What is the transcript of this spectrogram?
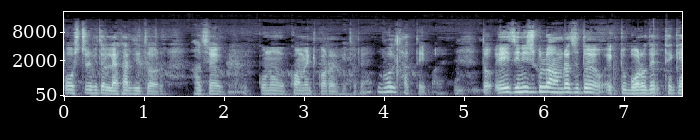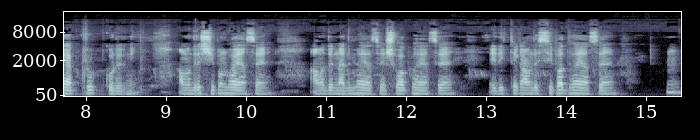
পোস্টের ভিতর, লেখার ভিতর, হচ্ছে কোনো কমেন্ট করার ভিতরে ভুল থাকতেই পারে। তো এই জিনিসগুলো আমরা যদি একটু বড়দের থেকে অ্যাপ্রুভ করে নিই, আমাদের শিপন ভাই আছে, আমাদের নাদিম ভাই আছে, সোহাগ ভাই আছে এদিক থেকে আমাদের সিফাত ভাই আছে। হুম।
